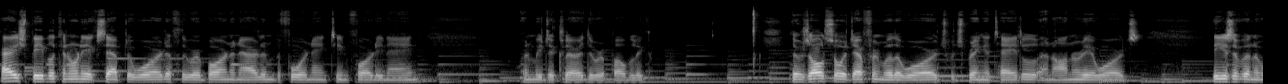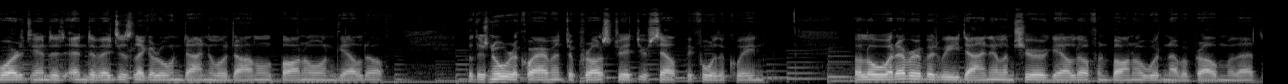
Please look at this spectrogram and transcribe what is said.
Irish people can only accept award if they were born in Ireland before 1949, when we declared the Republic. There is also a difference with awards which bring a title and honorary awards. These have been awarded to individuals like our own Daniel O'Donnell, Bono, and Geldof, but there's no requirement to prostrate yourself before the Queen. Although, whatever about wee Daniel, I'm sure Geldof and Bono wouldn't have a problem with that.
